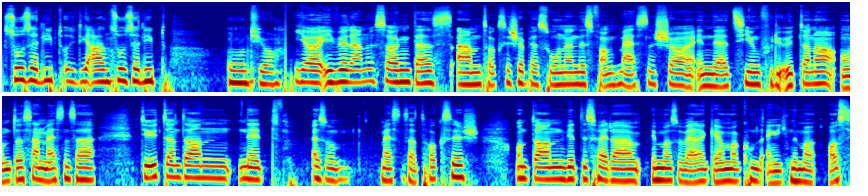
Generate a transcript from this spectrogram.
so sehr liebt oder die einen so sehr liebt. Und ja. Ja, ich würde auch nur sagen, dass ähm, toxische Personen, das fängt meistens schon in der Erziehung von den Eltern an und da sind meistens auch die Eltern dann nicht, also meistens auch toxisch und dann wird es halt auch immer so weitergehen man kommt eigentlich nicht mehr raus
